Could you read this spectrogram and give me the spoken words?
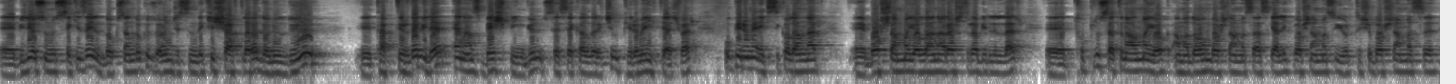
E, biliyorsunuz 8 Eylül 99 öncesindeki şartlara dönüldüğü e, takdirde bile en az 5000 gün SSK'lılar için prime ihtiyaç var. Bu prime eksik olanlar e, borçlanma yollarını araştırabilirler. E, toplu satın alma yok ama doğum borçlanması, askerlik borçlanması, yurt dışı borçlanması,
